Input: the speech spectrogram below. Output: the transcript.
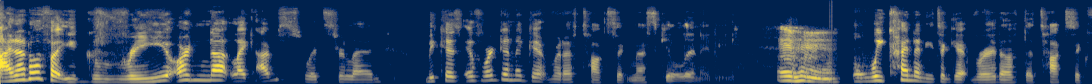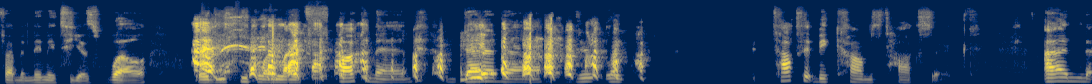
I don't know if I agree or not. Like I'm Switzerland because if we're gonna get rid of toxic masculinity, mm-hmm. we kind of need to get rid of the toxic femininity as well where these people are like, fuck man, da da da. Like, toxic becomes toxic. And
